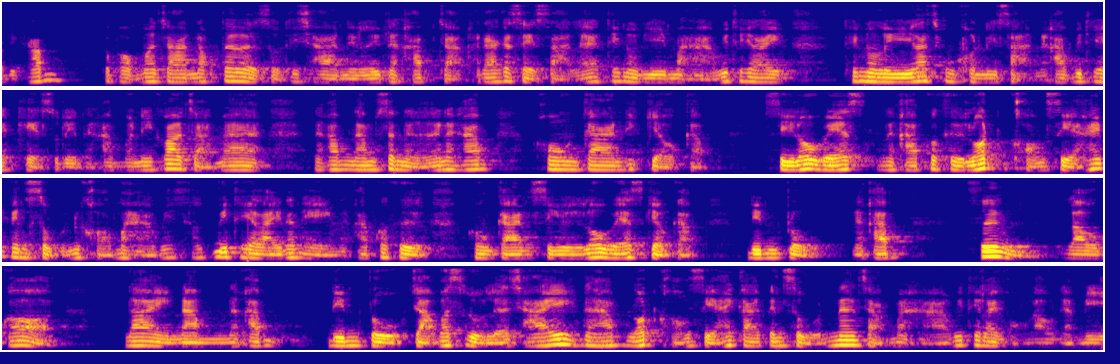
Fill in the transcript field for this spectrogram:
วัสดีครับกับผมอาจารย์ดร สุทธิชาเนลิตนะครับ จากคณะเกษตรศาสตร์และเทคโนโลยีมหาวิทยาลัย เทคโนโลยีราชมงคลอีสานนะครับ วิทยาเขตสุรินทร์นะครับ วันนี้ก็จะมานะครับนำเสนอนะครับ โครงการที่เกี่ยวกับ Zero Waste นะครับ ก็คือลดของเสียให้เป็นศูนย์ของมหาวิทยาลัยนั่นเองนะครับ ก็คือโครงการ Zero Waste เกี่ยวกับดินปลูกนะครับ ซึ่งเราก็ได้นำนะครับ ดินปลูกจากวัสดุเหลือใช้นะครับลดของเสียให้กลายเป็นศูนย์เนื่องจากมหาวิทยาลัยของเราเนี่ยมี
